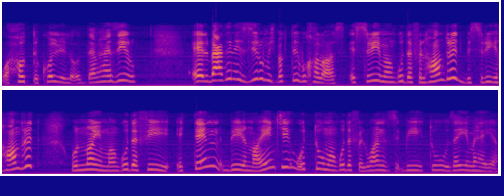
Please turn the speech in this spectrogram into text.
واحط كل اللي قدامها zero. بعدين ال zero مش بكتبه خلاص. ال three موجودة في ال hundred ب three hundred وال nine موجودة في ال ten ب ninety وال two موجودة في ال ones ب two زي ما هي.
